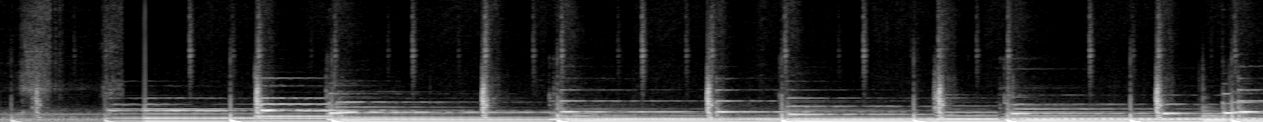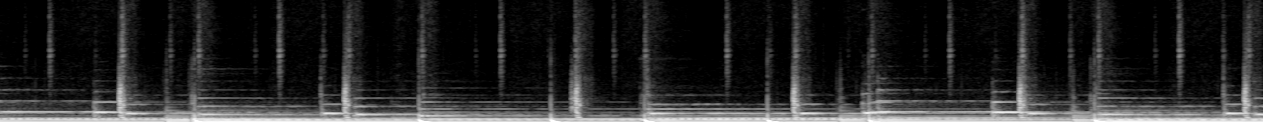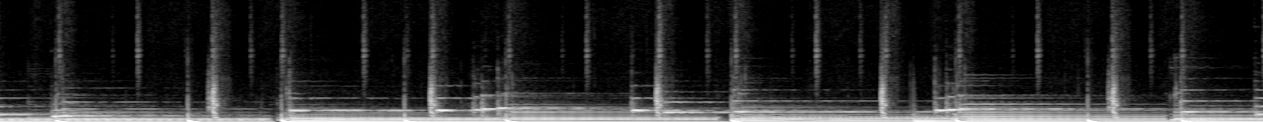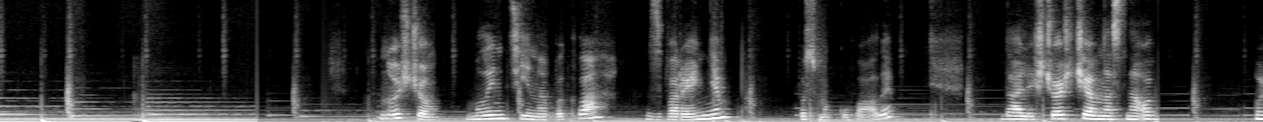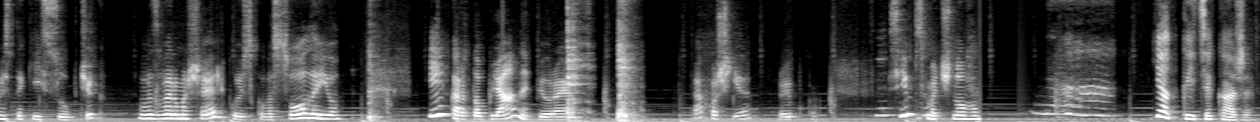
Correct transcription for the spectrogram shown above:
Що, млинці напекла з варенням, посмакували. Далі, що ще в нас на обід? Ось такий супчик з вермишелькою, з квасолею і картопляне пюре. Також є рибка. Всім смачного. Як киця каже?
